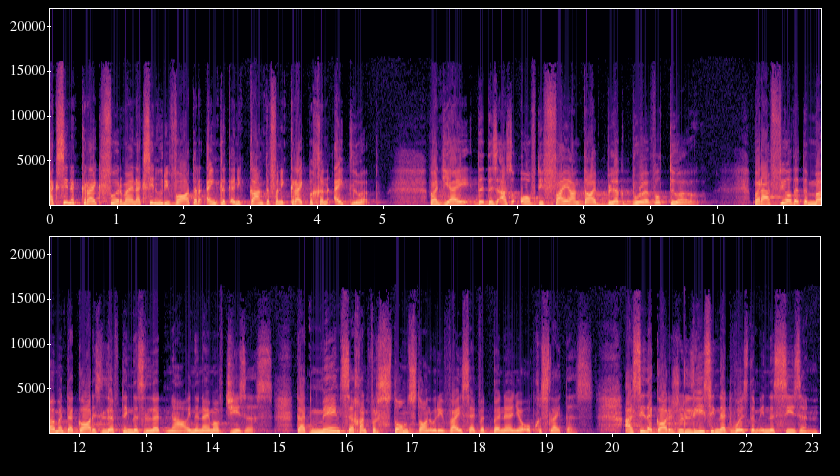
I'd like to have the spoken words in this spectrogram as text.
Ek sien 'n kruik voor my en ek sien hoe die water eintlik in die kante van die kruik begin uitloop. Want jy dis asof die vyand daai blik bo wil toehou. But I feel that the moment that God is lifting this lid now in the name of Jesus, that mense gaan verstom staan oor die wysheid wat binne in jou opgesluit is. I see that God is releasing that wisdom in this season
